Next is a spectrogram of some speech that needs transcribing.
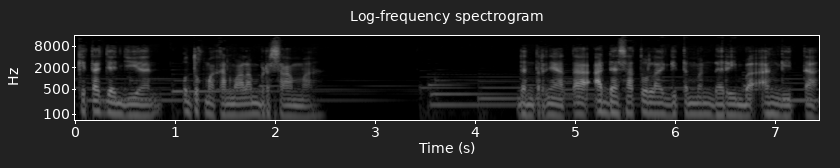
Kita janjian untuk makan malam bersama. Dan ternyata ada satu lagi teman dari Mbak Anggita.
